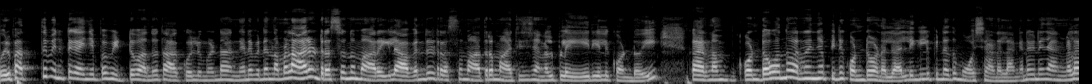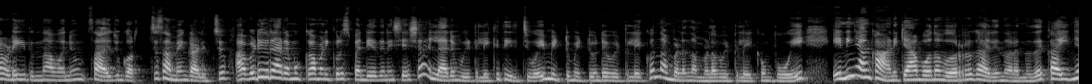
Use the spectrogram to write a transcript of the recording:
ഒരു പത്ത് മിനിറ്റ് കഴിഞ്ഞപ്പോൾ വിട്ടു വന്നു താക്കോലും കൊണ്ട്. അങ്ങനെ പിന്നെ നമ്മൾ ആരും ഡ്രസ്സൊന്നും മാറിയില്ല. അവന്റെ ഡ്രസ്സ് മാത്രം മാറ്റിച്ച് ഞങ്ങൾ പ്ലേ ഏരിയയിൽ കൊണ്ടുപോയി. കാരണം കൊണ്ടുപോകാന്ന് പറഞ്ഞു കഴിഞ്ഞാൽ പിന്നെ കൊണ്ടുപോകണമല്ലോ അല്ലെങ്കിൽ പിന്നെ അത് മോശമാണല്ലോ. അങ്ങനെ പിന്നെ ഞങ്ങൾ അവിടെ ഇരുന്ന് അവനും സാഹചര്യം കുറച്ച് സമയം കളിച്ചു. അവിടെ ഒരു അരമുക്കാൽ മണിക്കൂർ സ്പെൻഡ് ചെയ്തതിന് ശേഷം എല്ലാവരും വീട്ടിലേക്ക് തിരിച്ചു പോയി. മിട്ടു മിട്ടുവിന്റെ വീട്ടിലേക്കും നമ്മൾ നമ്മളെ വീട്ടിലേക്കും പോയി. ഇനി ഞാൻ കാണിക്കാൻ പോകുന്ന വേറൊരു കാര്യം എന്ന് പറയുന്നത് കഴിഞ്ഞ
